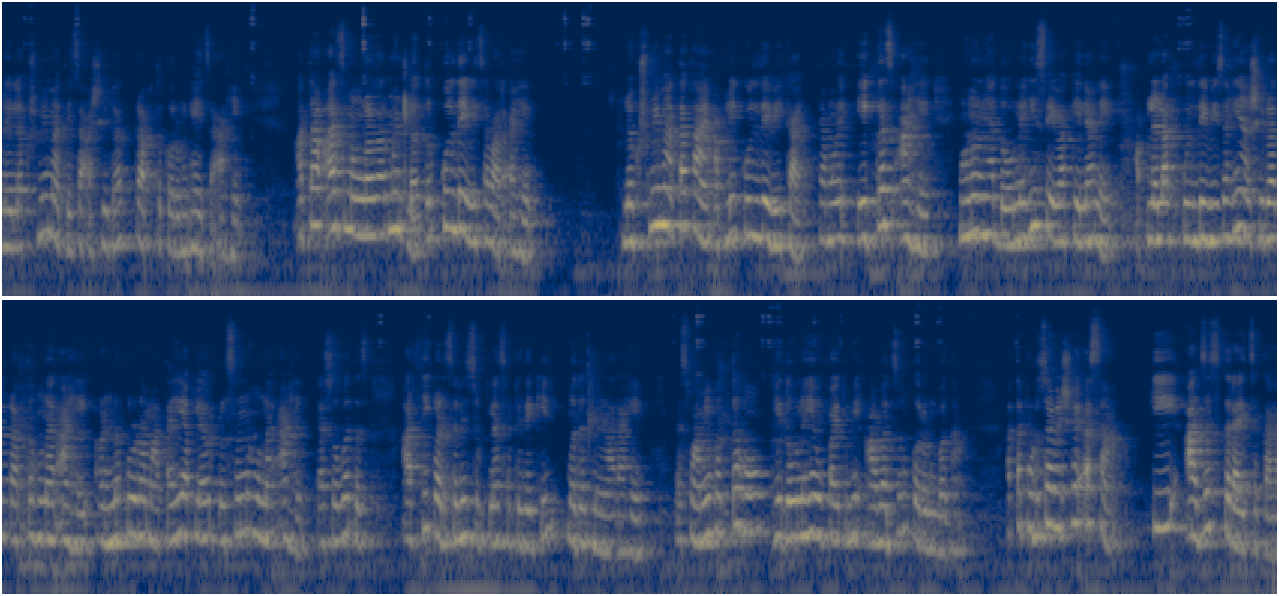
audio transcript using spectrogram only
आणि लक्ष्मी मातेचा आशीर्वाद प्राप्त करून घ्यायचा आहे. आता आज मंगळवार म्हटलं तर कुलदेवीचा वार आहे. लक्ष्मी माता काय? आपली कुलदेवी काय? त्यामुळे एकच आहे. म्हणून ह्या दोनही सेवा केल्याने आपल्याला कुलदेवीचाही आशीर्वाद प्राप्त होणार आहे. अन्नपूर्णा माताही आपल्यावर प्रसन्न होणार आहे. त्यासोबतच आर्थिक अडचणी सुटण्यासाठी देखील मदत मिळणार आहे. तर स्वामी भक्त हो हे दोनही उपाय तुम्ही आवर्जून करून बघा. आता पुढचा विषय असा की आजच करायचं का?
